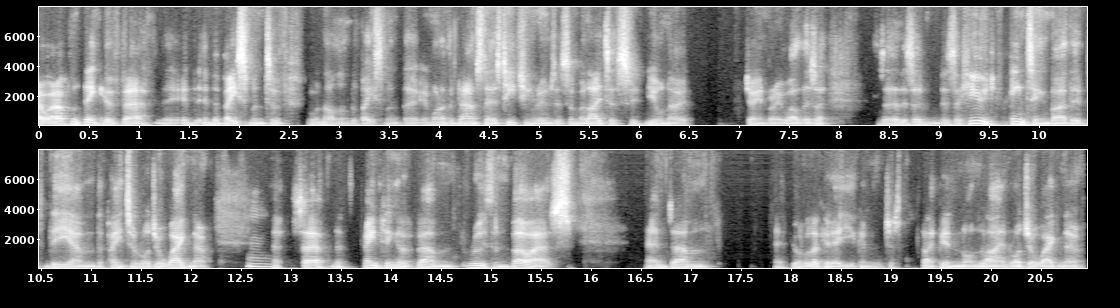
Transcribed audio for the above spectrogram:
I, often think of uh, in, the basement of, well, not in the basement, in one of the downstairs teaching rooms at St. Mellitus. You'll know it Jane very well. There's a there's a there's a, there's a huge painting by the the um, the painter Roger Wagner. Mm. It's a, a, painting of um, Ruth and Boaz, and um, if you want to look at it, you can just type in online Roger Wagner,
